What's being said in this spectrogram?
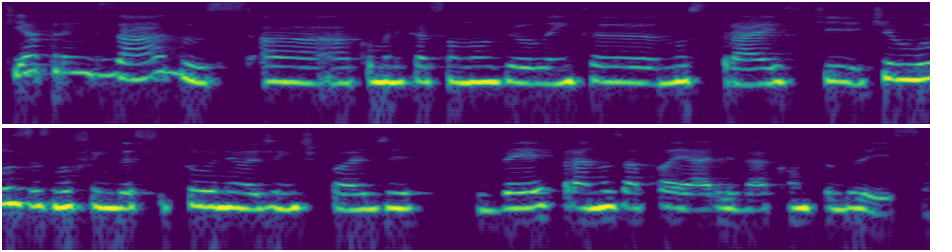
que aprendizados a, a comunicação não violenta nos traz? Que, que luzes no fim desse túnel a gente pode ver para nos apoiar a lidar com tudo isso.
